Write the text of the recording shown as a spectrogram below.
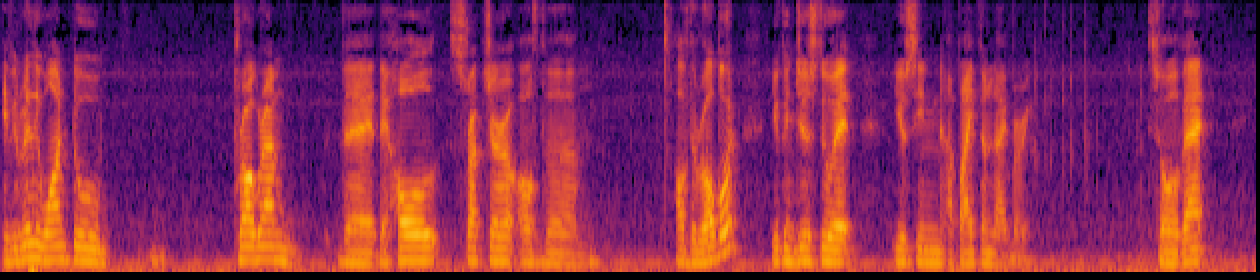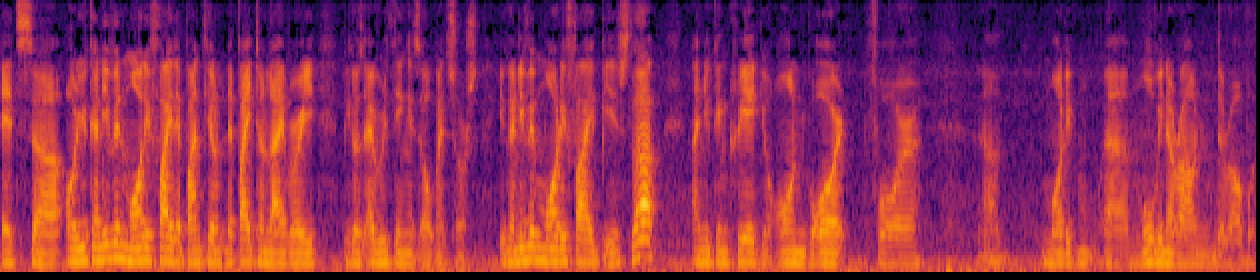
if you really want to program the the whole structure of the of the robot, you can just do it using a Python library. So that it's uh, or you can even modify the Python the Python library because everything is open source. You can even modify PS Lab and you can create your own board for uh, uh, moving around the robot.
